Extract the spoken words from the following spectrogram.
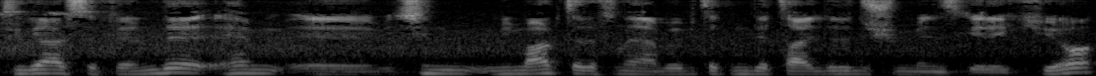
Çünkü her seferinde hem e, için mimar tarafına yani böyle bir takım detayları düşünmeniz gerekiyor.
